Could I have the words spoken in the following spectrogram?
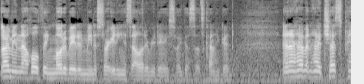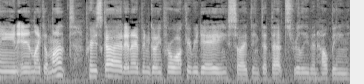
I mean that whole thing motivated me to start eating a salad every day. So I guess that's kind of good. And I haven't had chest pain in like a month, praise God. And I've been going for a walk every day, so I think that that's really been helping.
